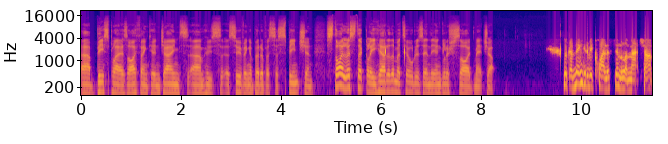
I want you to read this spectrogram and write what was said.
uh, best players, I think, in James, um, who's uh, serving a bit of a suspension. Stylistically, how do the Matildas and the English side match up? Look, I think it'll be quite a similar matchup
